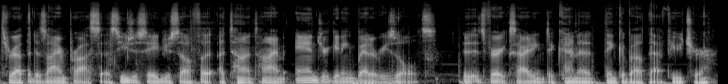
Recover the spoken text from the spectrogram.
throughout the design process you just save yourself a, a ton of time and you're getting better results. It's very exciting to kind of think about that future.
